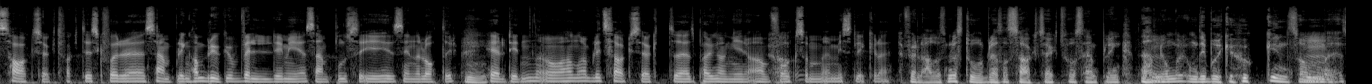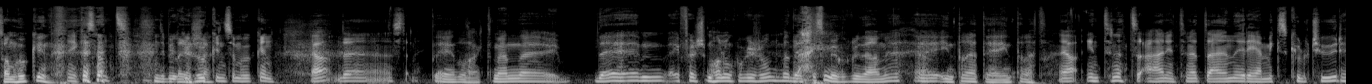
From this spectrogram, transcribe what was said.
saksøkt faktisk for eh, sampling. Han bruker jo veldig mye samples i sine låter Mm. hele tiden, og han har blitt saksøkt et par ganger av folk som eh, misliker det. Jeg føler alle som blir store blir så saksøkt for sampling. Det handler om om de bruker hooken som, Mm. som hooken. Ikke sant? De bruker hooken som hooken. Ja, det stemmer. Det er interessant. Men det, jeg føler ikke vi har noen konklusjon, men det er ikke så mye å konkludere med. Eh, Internett er internett. Ja, internett er internett. Det er en remix-kultur,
